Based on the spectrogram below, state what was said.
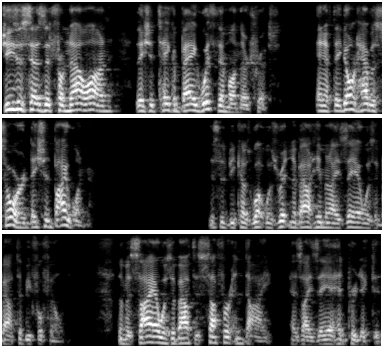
Jesus says that from now on, they should take a bag with them on their trips, and if they don't have a sword, they should buy one. This is because what was written about him in Isaiah was about to be fulfilled. The Messiah was about to suffer and die, as Isaiah had predicted.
